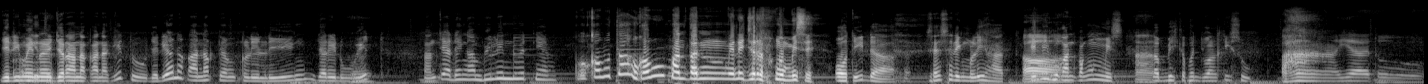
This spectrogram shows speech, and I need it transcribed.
Jadi Oh, manajer anak-anak itu. Jadi anak-anak yang keliling cari duit, Hmm. nanti ada yang ngambilin duitnya. Kok kamu tahu? Kamu mantan manajer pengemis ya? Oh tidak, saya sering melihat. Ini Oh. bukan pengemis, Ah. lebih ke penjual tisu. Ah, iya itu.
